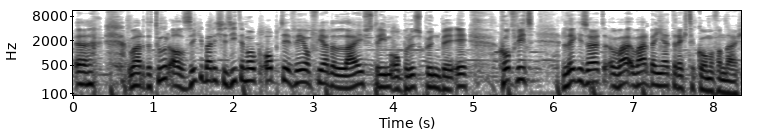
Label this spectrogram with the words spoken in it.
eh, waar de tour al zichtbaar is. Je ziet hem ook op tv of via de livestream op brus.be. Godfried, leg eens uit, waar, waar ben jij terechtgekomen vandaag?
